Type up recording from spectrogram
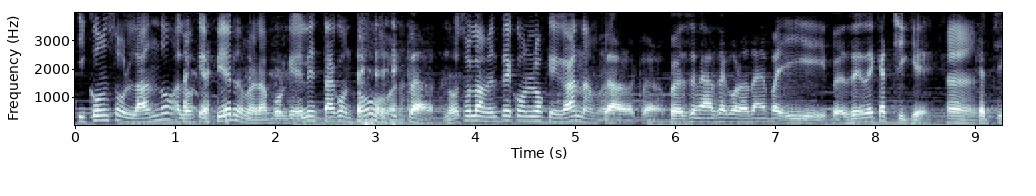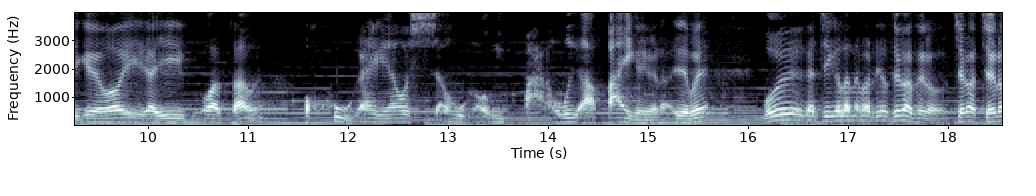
y consolando a los que pierden, ¿verdad? Porque Él está con todo, ¿verdad? Claro. No solamente con los que ganan, ¿verdad? Claro, claro. Pero eso me hace acordar también, pa- y, pero ese es de cachique. Eh. Cachique hoy, ahí, o sabe, o jugar, que o ya jugado, dispara, o apaiga, ¿verdad? Y después, voy, cachique, la de partido 0 a 0, 0 a 0.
